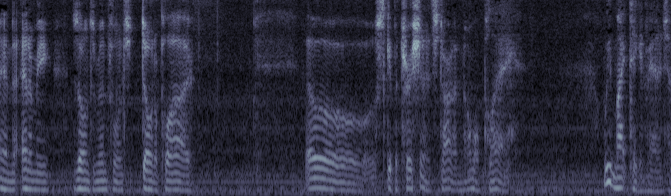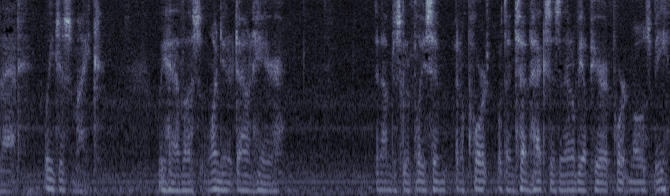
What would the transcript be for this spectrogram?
And enemy zones of influence don't apply. Oh, skip attrition and start a normal play. We might take advantage of that. We just might. We have us one unit down here. And I'm just going to place him in a port within 10 hexes, and that'll be up here at Port Moresby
